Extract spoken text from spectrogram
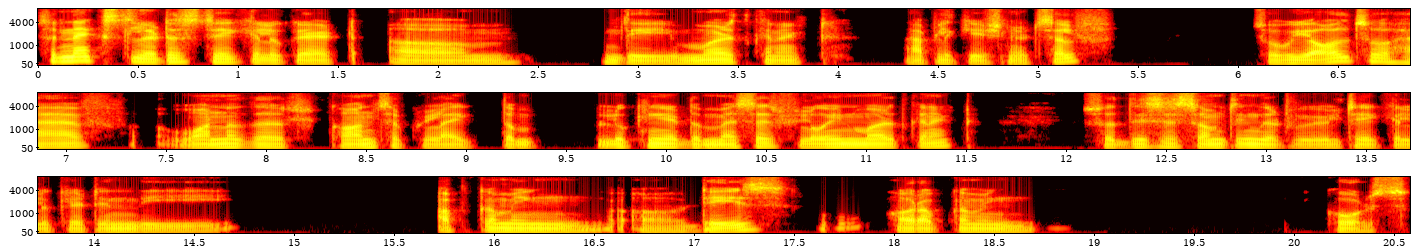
So next, let us take a look at um, the Mirth Connect application itself. So we also have one other concept like the looking at the message flow in Mirth Connect. So this is something that we will take a look at in the upcoming uh, days or upcoming course.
